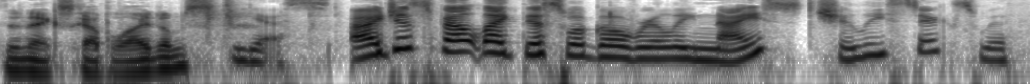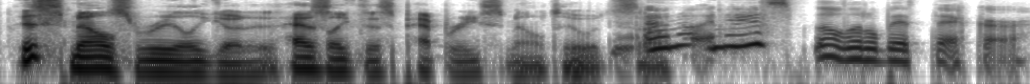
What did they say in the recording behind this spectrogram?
The next couple items. Yes, I just felt like this will go really nice chili sticks with. This smells really good. It has like this peppery smell to it. I So don't know, and it is a little bit thicker.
